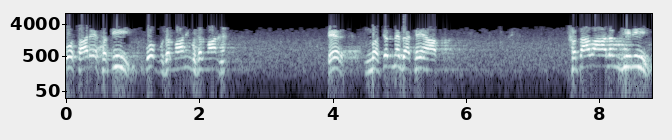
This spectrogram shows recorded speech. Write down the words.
وہ سارے فقیر وہ مسلمان ہی مسلمان ہیں۔ پھر مسجد میں بیٹھے ہیں آپ۔ فتح عالمگیری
